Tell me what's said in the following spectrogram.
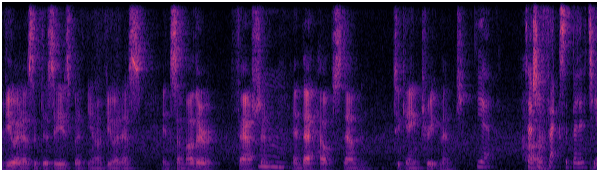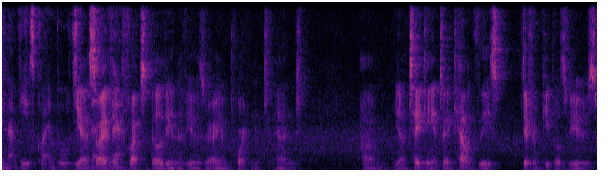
view it as a disease but you know view it as in some other fashion Mm. and that helps them to gain treatment Yeah. So actually, um, flexibility in that view is quite important. yeah so i think flexibility in the view is very important and um, you know taking into account these different people's views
